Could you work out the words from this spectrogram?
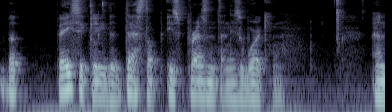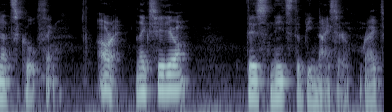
But basically the desktop is present and is working. And that's a cool thing. All right, next video. This needs to be nicer, right?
